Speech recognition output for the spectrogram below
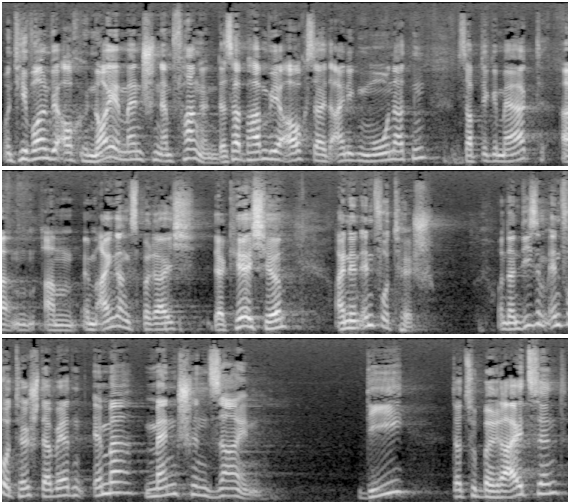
Und hier wollen wir auch neue Menschen empfangen. Deshalb haben wir auch seit einigen Monaten, das habt ihr gemerkt, ähm, am, im Eingangsbereich der Kirche einen Infotisch. Und an diesem Infotisch, da werden immer Menschen sein, die dazu bereit sind,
